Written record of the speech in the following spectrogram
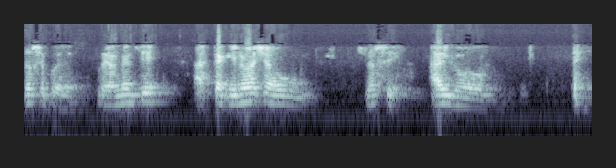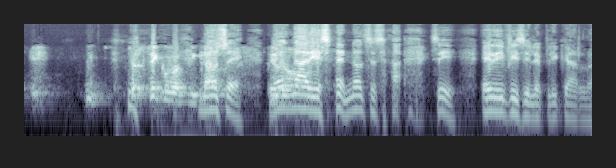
no se puede. Realmente, hasta que no haya un, no sé, algo... no sé cómo explicarlo. No sé, no, nadie no se sabe. Sí, es difícil explicarlo,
